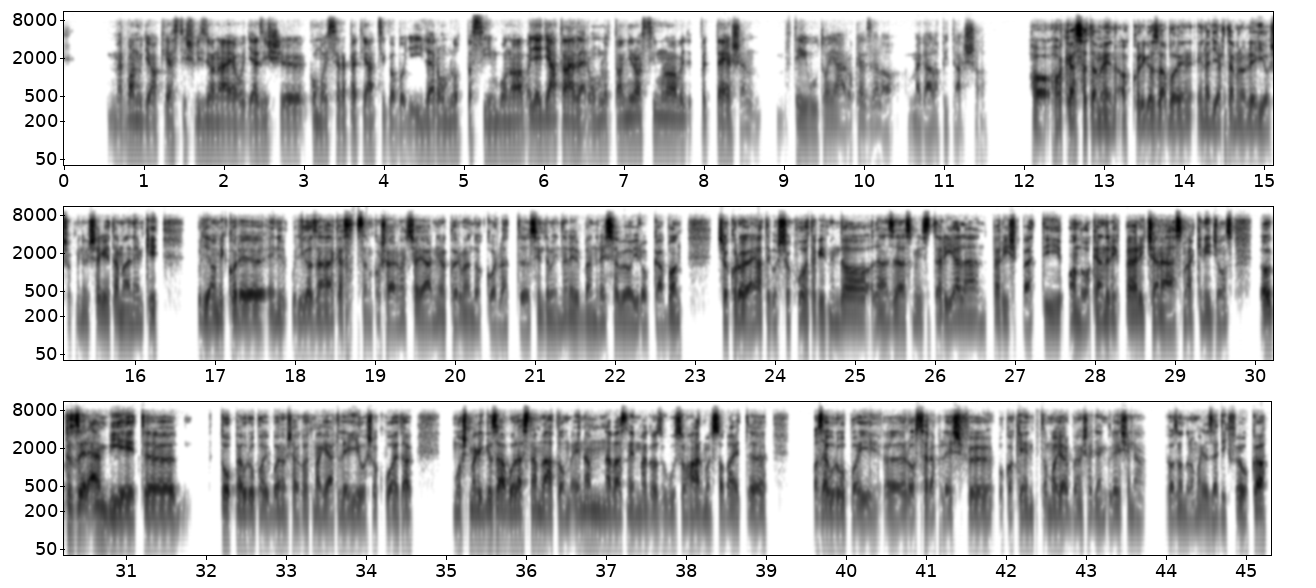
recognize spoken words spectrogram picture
mert van ugye, aki ezt is vizionálja, hogy ez is komoly szerepet játszik abban, hogy így leromlott a színvonal, vagy egyáltalán leromlott annyira a színvonal, vagy, vagy teljesen tévúton járok ezzel a megállapítással ha, ha kezdhetem én, akkor igazából én, én egyértelműen a légiósok minőségét emelném ki. Ugye amikor én úgy igazán elkezdtem kosármeccsre járni a körben, akkor lett szinte minden évben részvevő a Eurocup-ban, és akkor olyan játékosok voltak itt, mint a Lenzel Smith, Terry Allen, Peris Petty, Anno Kendrick Perry, Chanels, McKinney Jones, azért NBA-t, top európai bajnokságokat megjárt légiósok voltak, most meg igazából ezt nem látom. Én nem nevezném meg az 23-as szabályt az európai rossz szereplés fő okaként. A magyar bajnokság gyengülésének azt gondolom, hogy az egyik fő oka,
